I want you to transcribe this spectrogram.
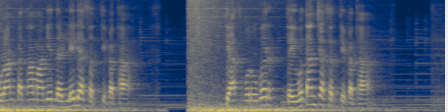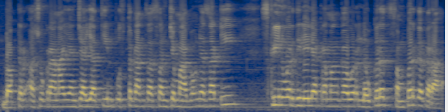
पुराणकथा मागे दडलेल्या सत्यकथा. त्याचबरोबर दैवतांच्या सत्यकथा. डॉक्टर अशोक राणा यांच्या या तीन पुस्तकांचा संच मागवण्यासाठी स्क्रीनवर दिलेल्या क्रमांकावर लवकरच संपर्क करा.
